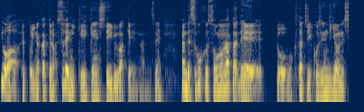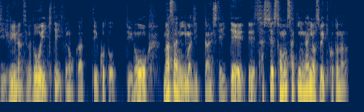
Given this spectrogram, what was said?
要は、えっと、田舎っていうのはすでに経験しているわけなんですね。なんで、すごくその中で、えっと、僕たち個人事業主、フリーランスがどう生きていくのかっていうことっていうのを、まさに今実感していて、でそしてその先に何をすべきことなの、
